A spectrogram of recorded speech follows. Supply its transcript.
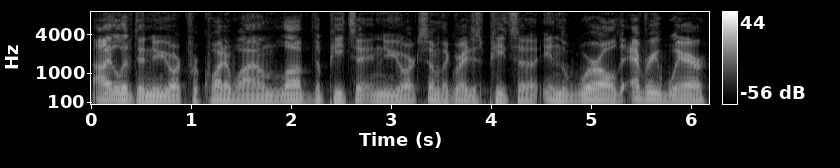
I lived in New York for quite a while and loved the pizza in New York, some of the greatest pizza in the world, everywhere.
